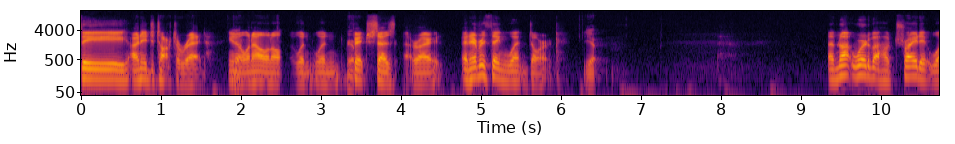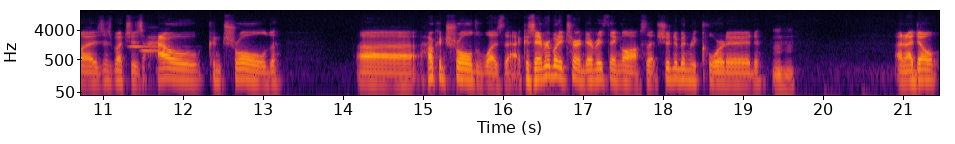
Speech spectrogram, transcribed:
the I need to talk to Red. You know, Yep. when Alan Al- when when Yep. Fitch says that, right? And everything went dark. Yep. I'm not worried about how trite it was as much as how controlled. Uh, how controlled was that? Because everybody turned everything off, so that shouldn't have been recorded. hmm and I don't.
